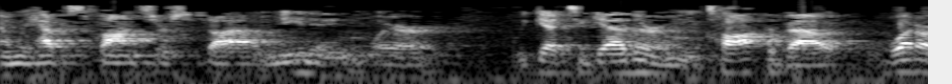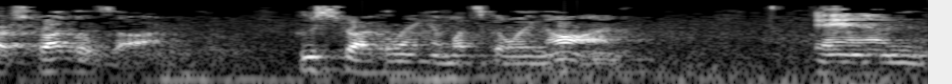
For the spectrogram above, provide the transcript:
and we have a sponsor style meeting where we get together and we talk about what our struggles are, who's struggling and what's going on. And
